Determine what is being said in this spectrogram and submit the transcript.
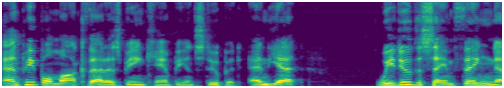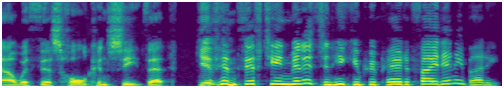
And people mock that as being campy and stupid. And yet, we do the same thing now with this whole conceit that give him 15 minutes and he can prepare to fight anybody.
